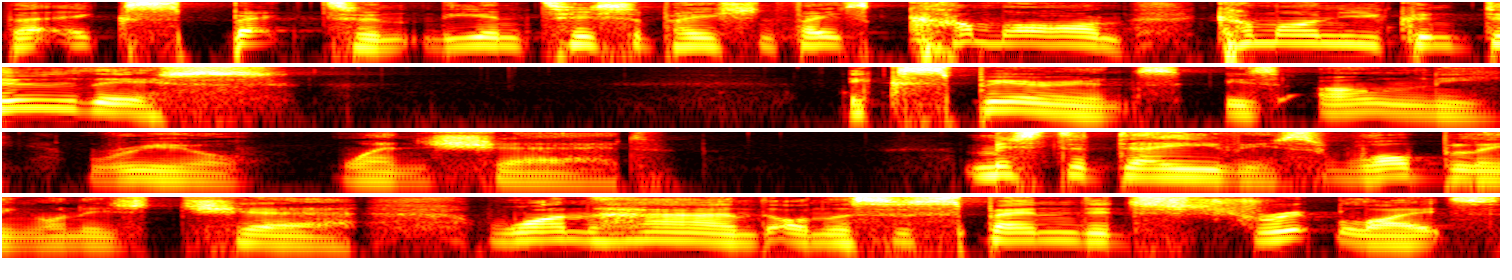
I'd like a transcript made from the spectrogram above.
that expectant, the anticipation face. Come on, come on, you can do this. Experience is only real when shared. Mr. Davis wobbling on his chair, one hand on the suspended strip lights,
